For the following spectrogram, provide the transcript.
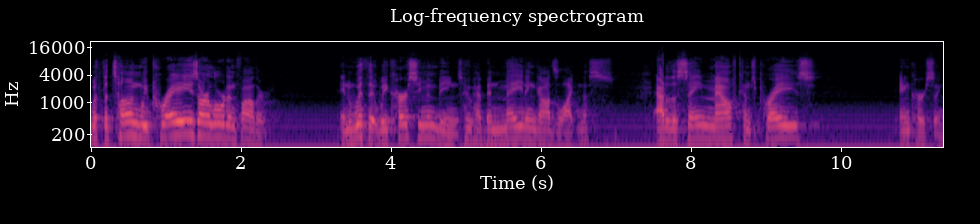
With the tongue, we praise our Lord and Father, and with it, we curse human beings who have been made in God's likeness. Out of the same mouth comes praise and cursing.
